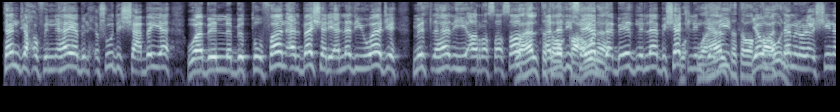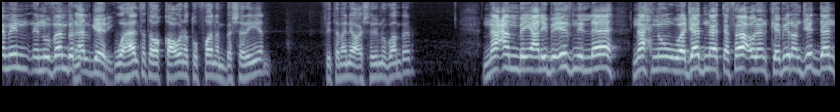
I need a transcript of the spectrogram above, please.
تنجح في النهاية بالحشود الشعبية وبالطوفان البشري الذي يواجه مثل هذه الرصاصات وهل الذي سيبدأ بإذن الله بشكل وهل جديد يوم الثامن والعشرين من نوفمبر الجاري وهل تتوقعون طوفانا بشريا في 28 نوفمبر؟ نعم يعني بإذن الله نحن وجدنا تفاعلا كبيرا جدا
